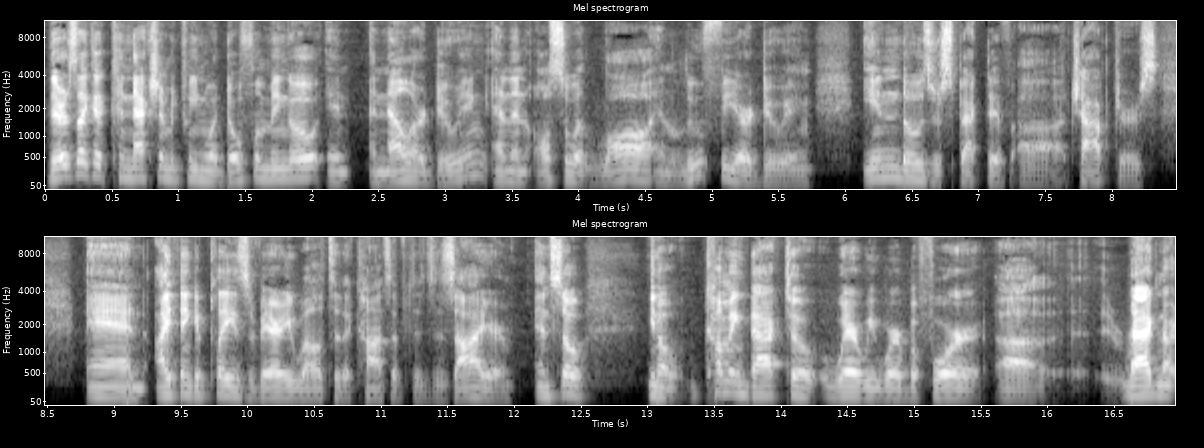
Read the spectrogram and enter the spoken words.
there's like a connection between what Doflamingo and Enel are doing, and then also what Law and Luffy are doing in those respective uh, chapters. And I think it plays very well to the concept of desire. And so, you know, coming back to where we were before, uh, Ragnar,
